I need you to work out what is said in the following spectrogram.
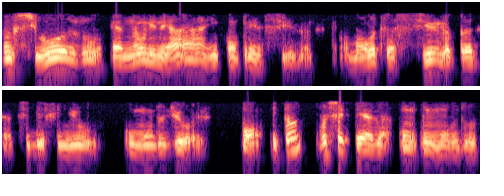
ansioso, é não linear, incompreensível. Né? Uma outra sigla para se definir o, mundo de hoje. Bom, então você pega um, um mundo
